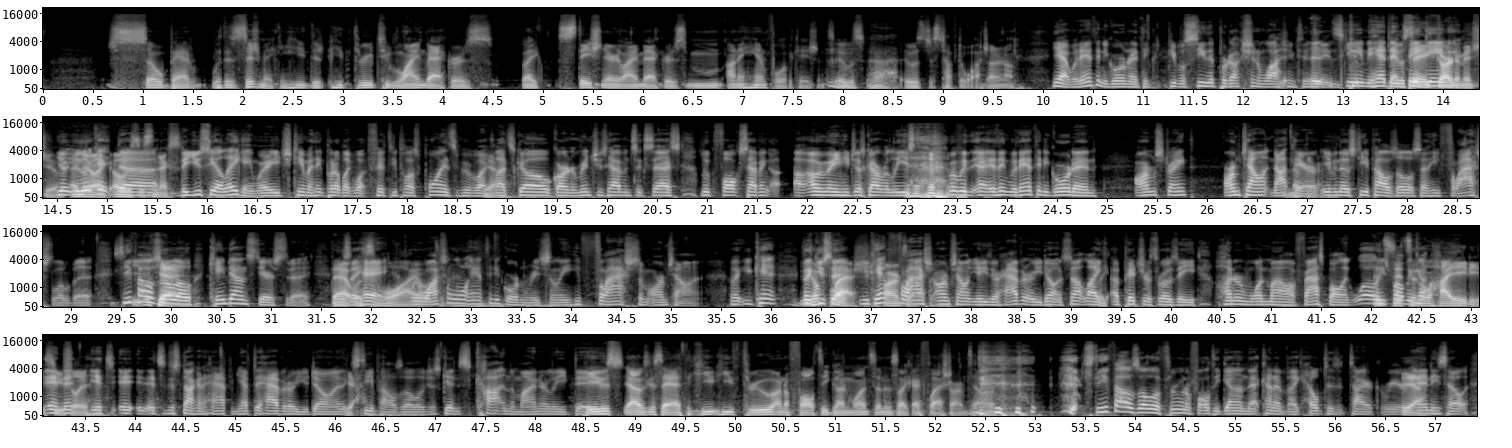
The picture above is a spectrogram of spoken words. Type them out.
so bad with his decision making. He did, he threw to linebackers like stationary linebackers on a handful of occasions. Mm-hmm. It was uh, it was just tough to watch. I don't know. Yeah, with Anthony Gordon, I think people see the production in Washington State scheme. They had that big game. Gardner Minshew. You, you look like, at oh, the, the, UCLA game where each team I think put up like what 50 plus points, and people were like, yeah. "Let's go!" Gardner Minshew's having success. Luke Falk's having. Uh, I mean, he just got released. but with I think with Anthony Gordon, arm strength, Arm talent not, not there, there, even though Steve Palazzolo said he flashed a little bit. Steve Palazzolo okay. came downstairs today. That was like, "Hey, wild. we were watching a little Anthony Gordon recently. He flashed some arm talent. Like you can't, like you, you said, you can't arm flash arm talent. You either have it or you don't. It's not like, like a pitcher throws a 101 mile fastball. Like whoa, he's probably in got the high 80s usually. It, it's it, it's just not going to happen. You have to have it or you don't. Think yeah. Steve Palazzolo just getting caught in the minor league days. He was, yeah, I was gonna say. I think he he threw on a faulty gun once and was like, I flashed arm talent. Steve Palazzolo threw in a faulty gun that kind of like helped his entire career. Yeah. and he's held.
